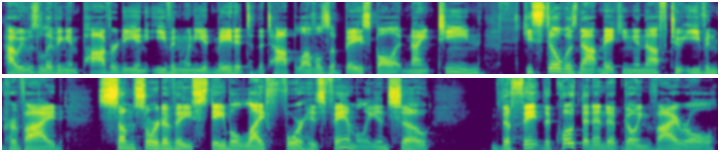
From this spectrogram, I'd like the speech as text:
how he was living in poverty, and even when he had made it to the top levels of baseball at 19, he still was not making enough to even provide some sort of a stable life for his family. And so the fa- the quote that ended up going viral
